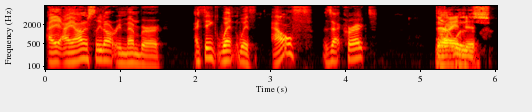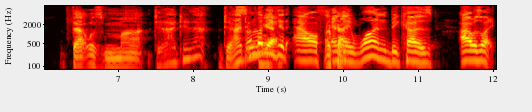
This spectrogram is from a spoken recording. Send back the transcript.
I, I honestly don't remember. I think went with Alf. Is that correct? That Ryan was did. that was my. Did I do that? Did I? Somebody did Alf, okay. and they won because I was like,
